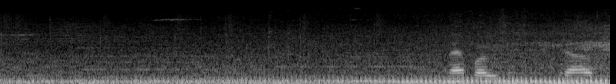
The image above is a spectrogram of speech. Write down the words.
നേപ്പാൾ രാത്രിയിലത്തെ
